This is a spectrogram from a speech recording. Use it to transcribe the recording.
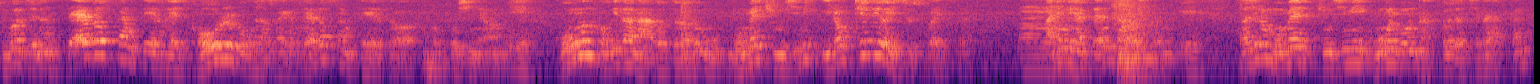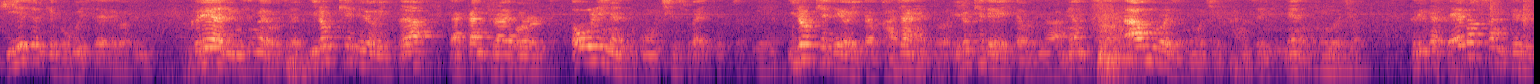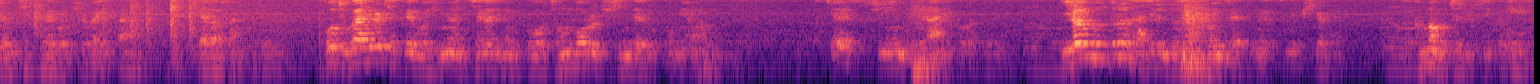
두 번째는 setup 상태에서 거울을 보고서 자기가 setup 상태에서 보시면 예. 공은 거기다 놔뒀더라도 몸- 몸의 중심이 이렇게 되어 있을 수가 있어요. 음. 아니면 그냥 센터로 있든지. 예. 사실은 몸의 중심이 공을 보는 각도 자체가 약간 뒤에서 이렇게 보고 있어야 되거든요. 그래야 지금 생각해 보세요. 이렇게 되어 있어야 약간 드라이버를 떠올리면서 공을 칠 수가 있겠죠. 예. 이렇게 되어 있다고 과장해서 이렇게 되어 있다고 생각하면 다운으로 해서 공을 칠 가능성이 굉장히 높은 거죠. 그러니까 setup 상태를 좀 체크해 볼 필요가 있다. setup 상태를. 그 두 가지를 체크해 보시면 제가 지금 그 정보를 주신 대로 보면 크게 스윙이 문제는 아닐 것 같거든요. 음. 이런 분들은 사실은 좀 포인트 레슨 같은 게 필요해요. 음. 금방 고쳐줄 수 있거든요. 예.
